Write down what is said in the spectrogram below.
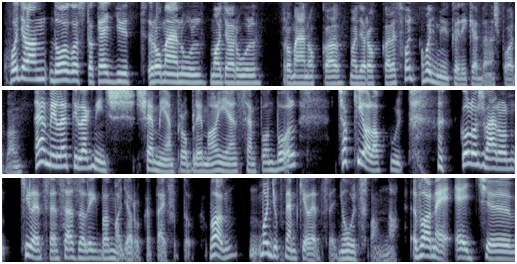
Hogyan dolgoztok együtt románul, magyarul, románokkal, magyarokkal? Ez hogy, hogy működik ebben a sportban? Elméletileg nincs semmilyen probléma ilyen szempontból, csak kialakult. Kolozsváron 90%-ban magyarok a tájfutók. Van, mondjuk nem 90, 80 na. Van egy ö,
